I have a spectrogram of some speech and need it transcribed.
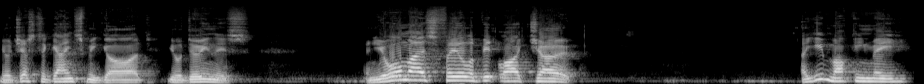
You're just against me, God. You're doing this. And you almost feel a bit like Job. Are you mocking me,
